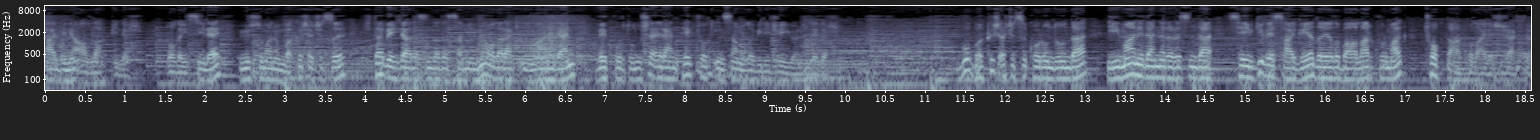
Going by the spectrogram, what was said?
kalbini Allah bilir. Dolayısıyla Müslümanın bakış açısı kitap ehli arasında da samimi olarak iman eden ve kurtuluşa eren pek çok insan olabileceği yönündedir. Bu bakış açısı korunduğunda iman edenler arasında sevgi ve saygıya dayalı bağlar kurmak çok daha kolaylaşacaktır.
